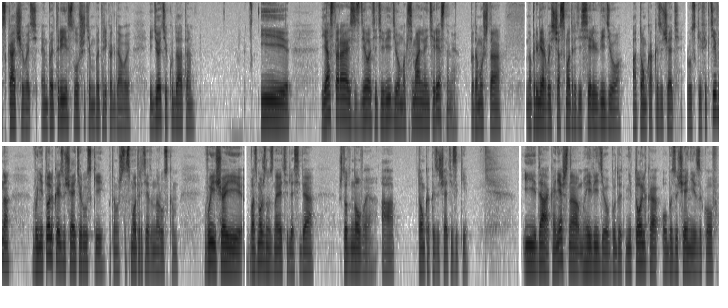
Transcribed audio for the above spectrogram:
скачивать MP3, слушать MP3, когда вы идете куда-то. И я стараюсь сделать эти видео максимально интересными, потому что, например, вы сейчас смотрите серию видео о том, как изучать русский эффективно, вы не только изучаете русский, потому что смотрите это на русском, вы еще и, возможно, узнаете для себя что-то новое о том, как изучать языки. И да, конечно, мои видео будут не только об изучении языков,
